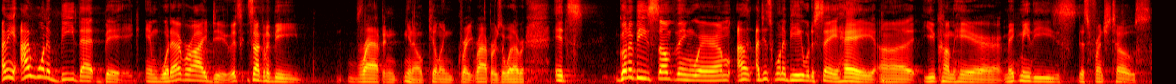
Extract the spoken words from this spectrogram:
I mean, I want to be that big in whatever I do. It's, it's not going to be rap and you know killing great rappers or whatever. It's going to be something where I'm, I, I just want to be able to say, "Hey, uh, you come here, make me these this French toast,"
